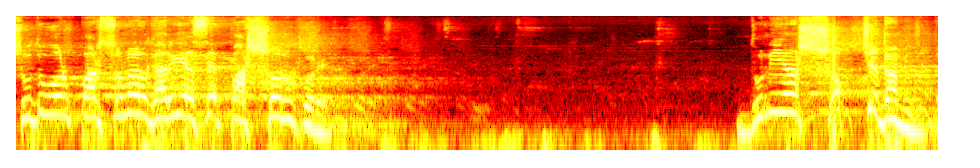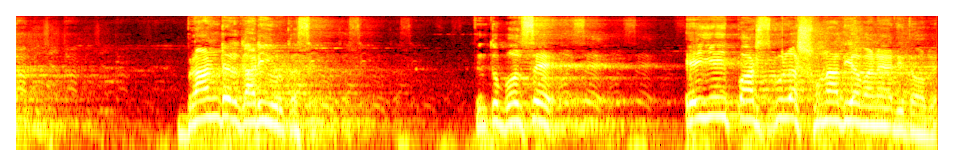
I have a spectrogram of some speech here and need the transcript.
শুধু ওর পার্সোনাল গাড়ি আছে পাঁচশোর উপরে। দুনিয়ার সবচেয়ে দামি। ব্র্যান্ডের গাড়ি ওর কাছে। কিন্তু বলছে, এই এই পার্টসগুলা সোনা দিয়া বানায় দিতে হবে।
